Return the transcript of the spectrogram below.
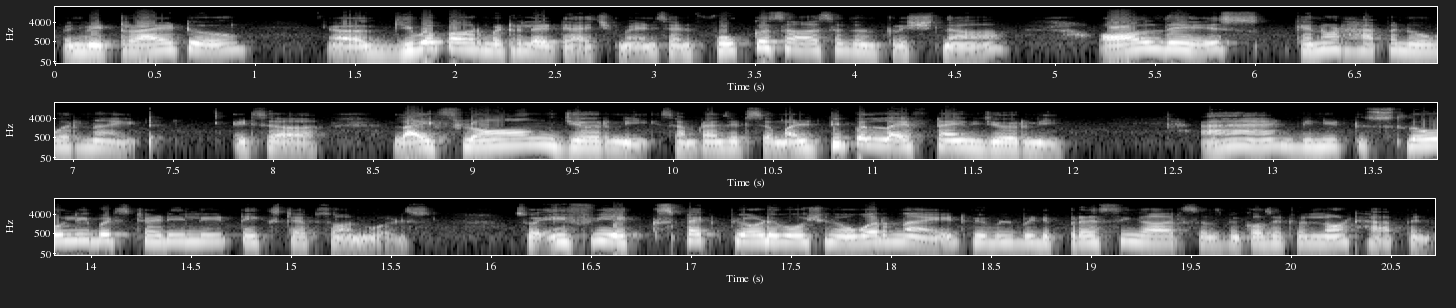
when we try to uh, give up our material attachments and focus ourselves on krishna all this cannot happen overnight. It's a lifelong journey. Sometimes it's a multiple lifetime journey. And we need to slowly but steadily take steps onwards. So if we expect pure devotion overnight we will be depressing ourselves because it will not happen.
